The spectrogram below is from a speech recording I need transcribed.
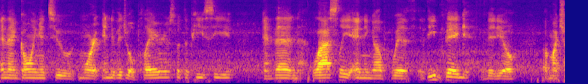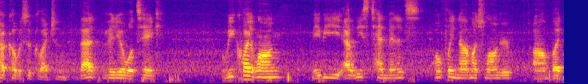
and then going into more individual players with the PC and then lastly ending up with the big video of my Chuck Kobasew collection. That video will take will be quite long, maybe at least 10 minutes, hopefully not much longer, um, but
